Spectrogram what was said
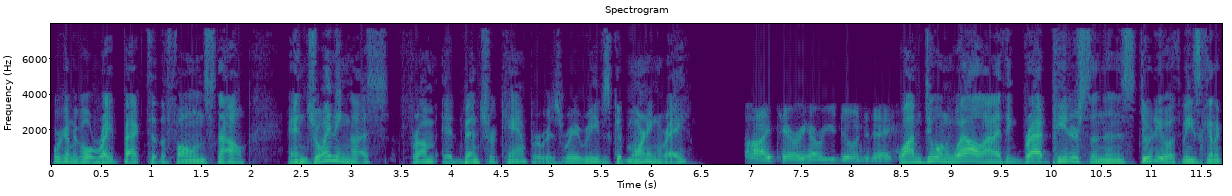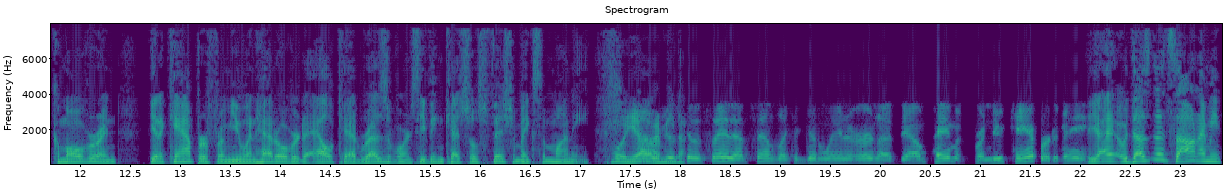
We're going to go right back to the phones now. And joining us from Adventure Camper is Ray Reeves. Good morning, Ray. Hi, Terry. How are you doing today? Well, I'm doing well, and I think Brad Peterson in the studio with me is going to come over and get a camper from you and head over to Elkhead Reservoir and see if he can catch those fish and make some money. Well, yeah, I was I mean, just going to say that sounds like a good way to earn a down payment for a new camper to me. Yeah, doesn't it sound? I mean,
